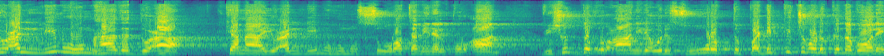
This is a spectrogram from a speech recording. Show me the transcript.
യുഅല്ലിമുഹും ഹാദ ദുആ കമാ യുഅല്ലിമുഹും സൂറത മിനൽ ഖുർആൻ. വിശുദ്ധ ഖുർആനിലെ ഒരു സൂറത്ത് പഠിപ്പിച്ചു കൊടുക്കുന്ന പോലെ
